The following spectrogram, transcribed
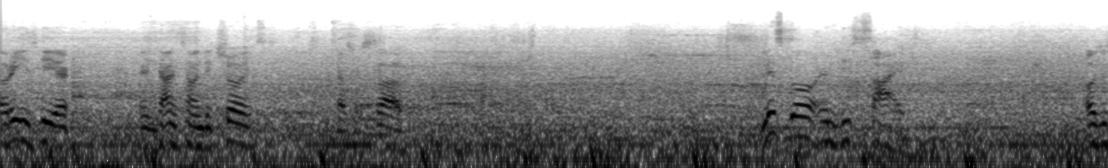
Is here in downtown Detroit. That's what's up. Let's go on this side. As you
